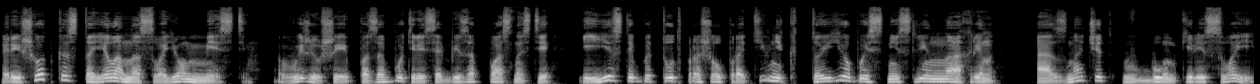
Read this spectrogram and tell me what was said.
Решетка стояла на своем месте. Выжившие позаботились о безопасности, и если бы тут прошел противник, то ее бы снесли нахрен, а значит в бункере свои.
